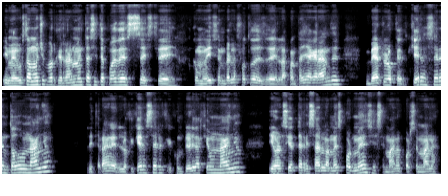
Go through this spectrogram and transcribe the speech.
Y me gusta mucho porque realmente así te puedes, este, como dicen, ver la foto desde la pantalla grande, ver lo que quieres hacer en todo un año, literal, lo que quieres hacer, que cumplir de aquí a un año, y ahora sí aterrizarlo a mes por mes y a semana por semana.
